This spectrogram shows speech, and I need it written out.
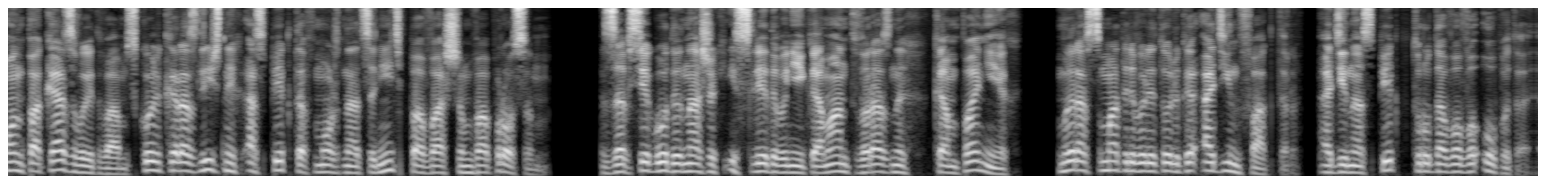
Он показывает вам, сколько различных аспектов можно оценить по вашим вопросам. За все годы наших исследований команд в разных компаниях мы рассматривали только один фактор, один аспект трудового опыта,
